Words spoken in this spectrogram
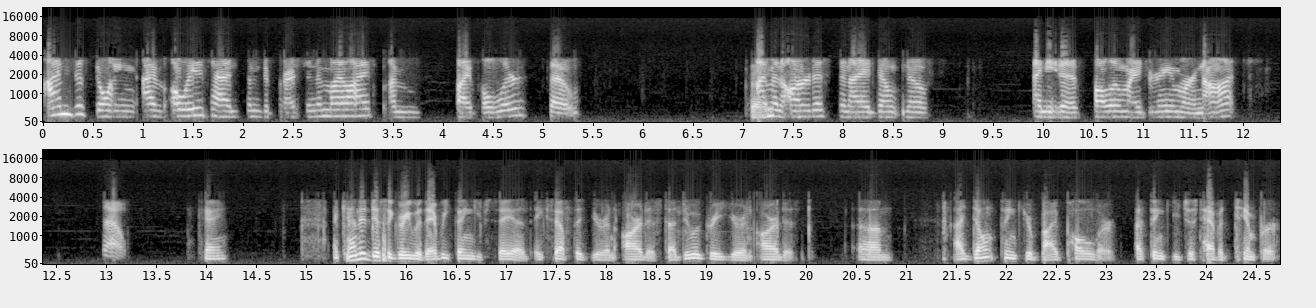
I'm just going. I've always had some depression in my life. I'm bipolar, so Right. I'm an artist, and I don't know if I need to follow my dream or not. So Okay. I kind of disagree with everything you've said, except that you're an artist. I do agree you're an artist. Um, I don't think you're bipolar. I think you just have a temper.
